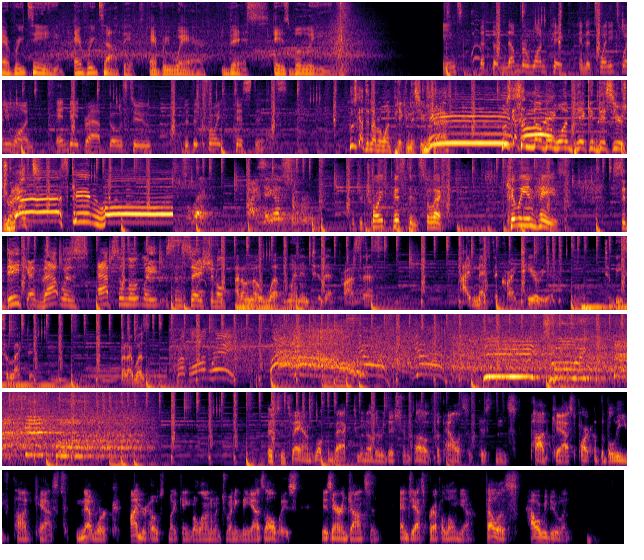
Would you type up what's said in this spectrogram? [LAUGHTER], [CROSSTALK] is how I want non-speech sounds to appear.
Every team, every topic, everywhere. This is Bleav. Means that the number one pick in the 2021 NBA draft goes to the Detroit Pistons. Who's got the number one pick in this year's draft? Who's got the number one pick in this year's draft? Basketball. Select Isaiah Stewart. The Detroit Pistons select Killian Hayes. Saddiq, that was absolutely sensational. I don't know what went into that process. I met the criteria to be selected, but I wasn't. From long range. Oh! Yes! Pistons fans, welcome back to another edition of the Palace of Pistons podcast, part of the Bleav Podcast Network. I'm your host, Mike Anguilano, and joining me, as always, is Aaron Johnson and Jasper Apollonia. Fellas, how are we doing?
